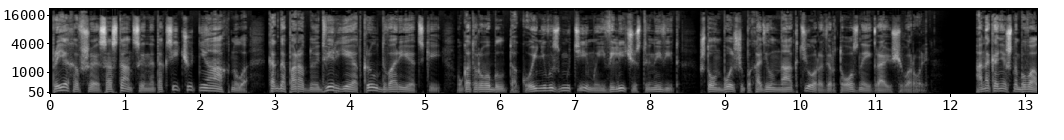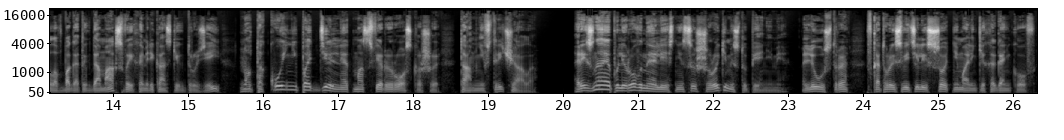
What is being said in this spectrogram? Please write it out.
приехавшая со станции на такси, чуть не ахнула, когда парадную дверь ей открыл дворецкий, у которого был такой невозмутимый и величественный вид, что он больше походил на актера, виртуозно играющего роль. Она, конечно, бывала в богатых домах своих американских друзей, но такой неподдельной атмосферы роскоши там не встречала. Резная полированная лестница с широкими ступенями, люстра, в которой светились сотни маленьких огоньков,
